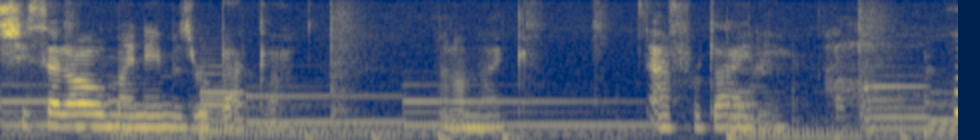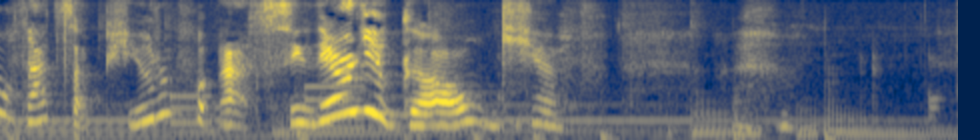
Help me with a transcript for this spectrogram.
she said, Oh, my name is Rebecca. And I'm like, Aphrodite. Oh, that's a beautiful. Uh, see, there you go. Yeah.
